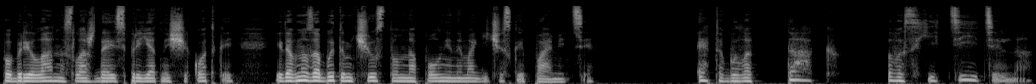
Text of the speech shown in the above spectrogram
Побрела, наслаждаясь приятной щекоткой и давно забытым чувством, наполненной магической памяти. Это было так восхитительно,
